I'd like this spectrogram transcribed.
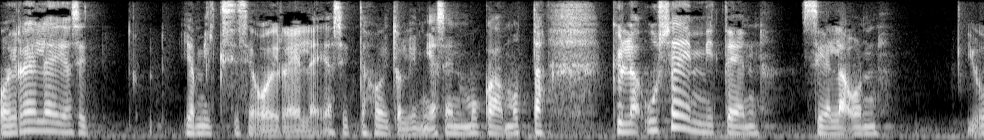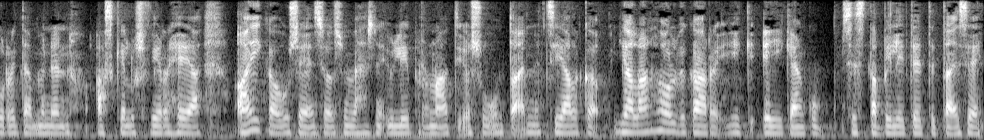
oireilee ja, sit, ja miksi se oireilee ja sitten hoitolinja sen mukaan. Mutta kyllä useimmiten siellä on juuri tämmöinen askelusvirhe ja aika usein se on vähän sen ylipronaatiosuuntaan, että se jalka, jalan holvikaari ei ikään kuin se stabiliteetti tai se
